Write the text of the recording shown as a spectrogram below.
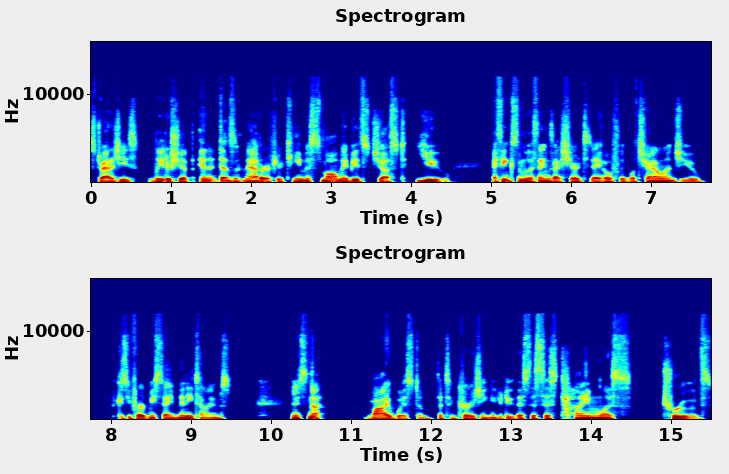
strategies, leadership. And it doesn't matter if your team is small, maybe it's just you. I think some of the things I shared today hopefully will challenge you because you've heard me say many times, and it's not my wisdom that's encouraging you to do this. This is timeless truths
